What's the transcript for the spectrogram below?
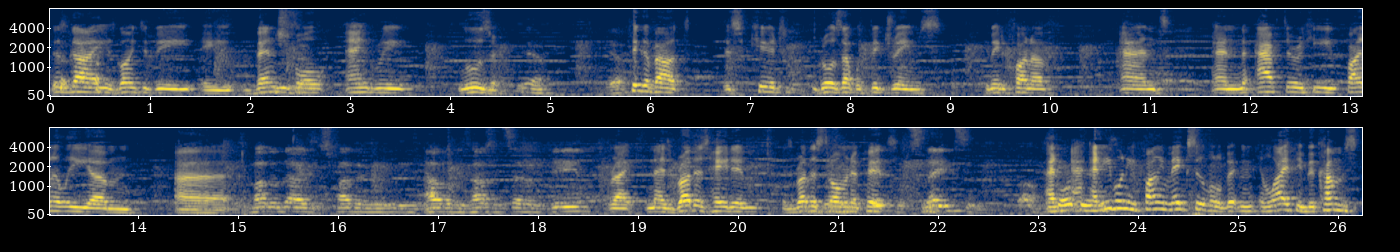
this guy is going to be a vengeful, angry loser. Yeah. Yeah. Think about this kid grows up with big dreams, he made fun of, and and after he finally um, uh, his mother dies, his father is out of his house at 17. Right, and his brothers hate him, his brothers throw him in a pit. With snakes and. And, and, and, even when he finally makes it a little bit in, in life, he becomes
